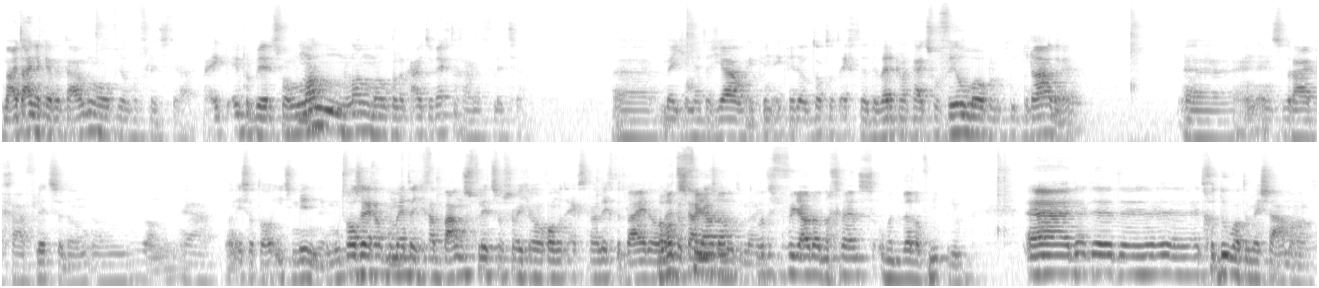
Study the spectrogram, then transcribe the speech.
maar uiteindelijk heb ik daar ook nog wel veel geflitst. Ja. Maar ik, ik probeer het zo Ja. lang, lang mogelijk uit de weg te gaan, het flitsen. Eh, een beetje net als jou. Ik vind, ik vind ook dat het echt eh, de werkelijkheid zoveel mogelijk moet benaderen. Eh, en, en zodra ik ga flitsen, dan, dan, dan, ja, dan is dat al iets minder. Ik moet wel zeggen, op het moment dat je gaat bounce flitsen of zo, weet je wel, gewoon wat extra licht erbij, dan Maar heb wat is, voor daar jou dan, wat is voor jou dan de grens om het wel of niet te doen? Eh, de, de, de, het gedoe wat ermee samenhangt,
